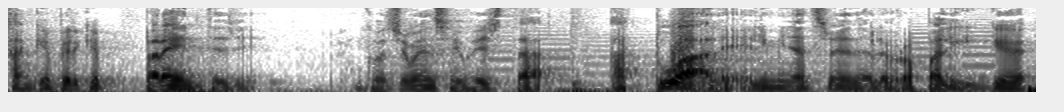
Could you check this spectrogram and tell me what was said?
Anche perché, parentesi, in conseguenza di questa attuale eliminazione dall'Europa League,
